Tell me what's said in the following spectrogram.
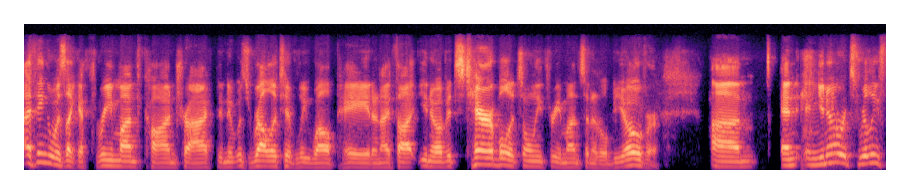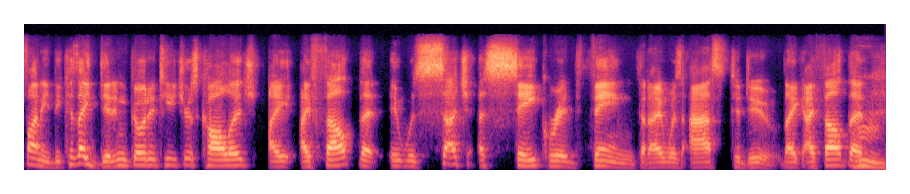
I think it was like a three month contract and it was relatively well paid. And I thought, you know, if it's terrible, it's only three months and it'll be over. Um, and and you know it's really funny because i didn't go to teachers college i i felt that it was such a sacred thing that i was asked to do like i felt that mm.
